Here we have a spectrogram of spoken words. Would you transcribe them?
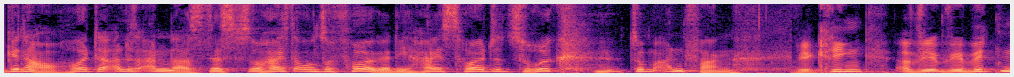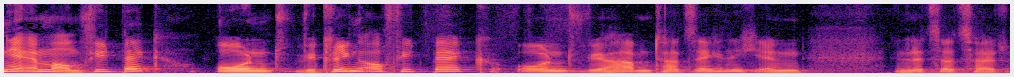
Genau, heute alles anders. Das, so heißt auch unsere Folge. Die heißt heute zurück zum Anfang. Wir kriegen, äh, wir, wir bitten ja immer um Feedback und wir kriegen auch Feedback und wir haben tatsächlich in, in letzter Zeit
